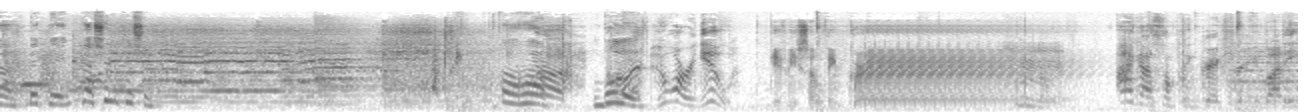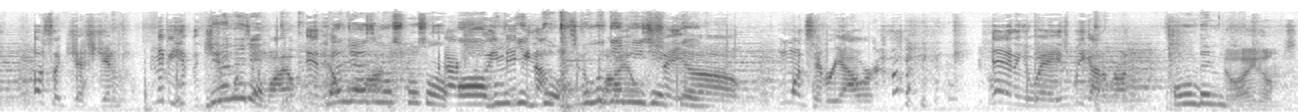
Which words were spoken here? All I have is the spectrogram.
Ha, bekleyin. Ha, şimdi koşun. Uh, bullet. Who are you? Give me something great. Hmm. I got something great for you, buddy. A suggestion? Maybe hit the gym once in a while. It'd help a lot. Actually, Aa, oh, maybe not once in a while. Say, uh, once every hour. Anyways, we gotta run. Oh, no items,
